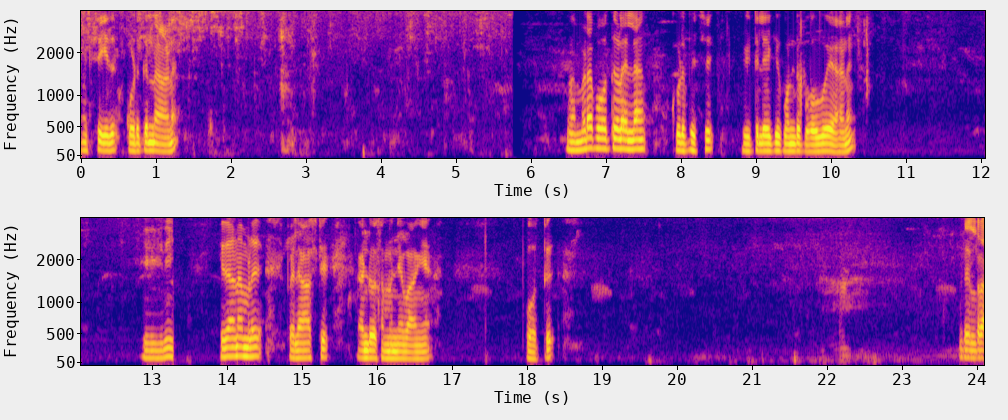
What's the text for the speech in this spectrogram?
മിക്സ് ചെയ്ത് കൊടുക്കുന്നതാണ്. നമ്മുടെ പോത്തുകളെല്ലാം കുളിപ്പിച്ച് വീട്ടിലേക്ക് കൊണ്ടുപോവുകയാണ്. ഇനി ഇതാണ് നമ്മൾ ഇപ്പോൾ ലാസ്റ്റ് രണ്ട് ദിവസം മുന്നേ വാങ്ങിയ പോത്ത്. ഇടലറ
